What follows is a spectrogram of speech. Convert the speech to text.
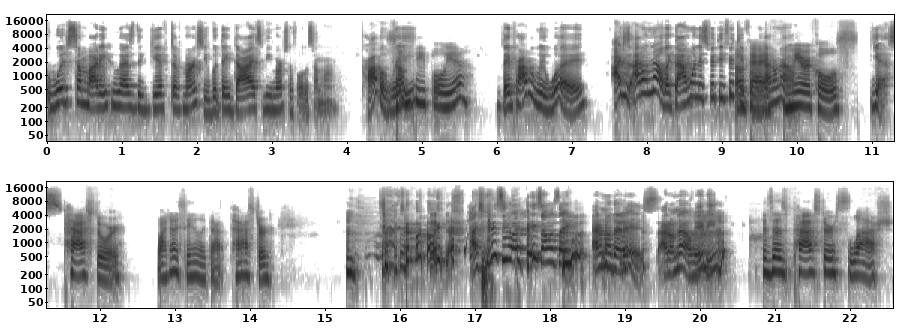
would somebody who has the gift of mercy would they die to be merciful to someone? Probably. some people, yeah. they probably would. I just I don't know. Like that one is 50-50 for me. I don't know. Miracles, yes. pastor. Why did I say it like that? Pastor. I didn't see my face. I was like, I don't know what that is. I don't know. Maybe. It says pastor slash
